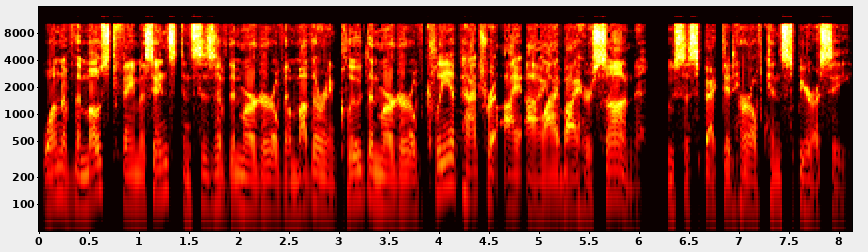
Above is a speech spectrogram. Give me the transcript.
One of the most famous instances of the murder of a mother include the murder of Cleopatra II by her son, who suspected her of conspiracy.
